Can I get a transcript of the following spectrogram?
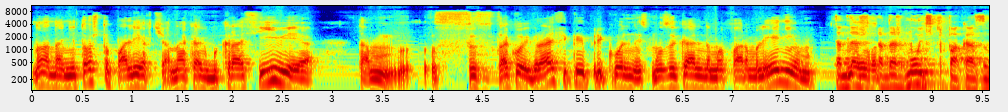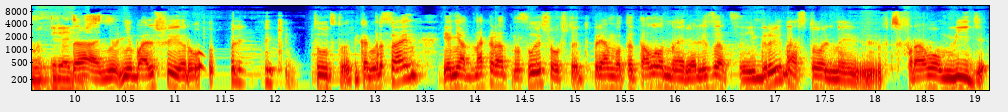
ну она не то, что полегче, она как бы красивее, там с, с такой графикой прикольной, с музыкальным оформлением. Там, ну, даже, вот, там даже мультики показывают периодически. Да, не, небольшие ролики. Тут. Как дизайн, я неоднократно слышал, что это прям вот эталонная реализация игры настольной в цифровом виде.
